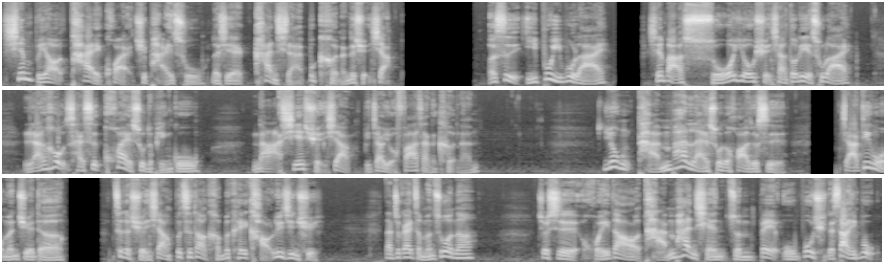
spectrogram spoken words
先不要太快去排除那些看起来不可能的选项，而是一步一步来，先把所有选项都列出来，然后才是快速的评估哪些选项比较有发展的可能。用谈判来说的话，就是假定我们觉得这个选项不知道可不可以考虑进去，那就该怎么做呢？就是回到谈判前准备五部曲的上一步，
